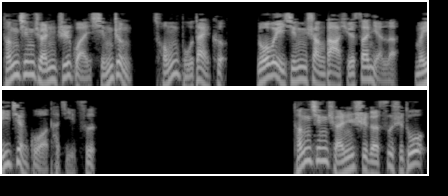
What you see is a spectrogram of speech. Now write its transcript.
滕清泉只管行政，从不代课。罗卫星上大学三年了。没见过他几次。滕清泉是个四十多、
